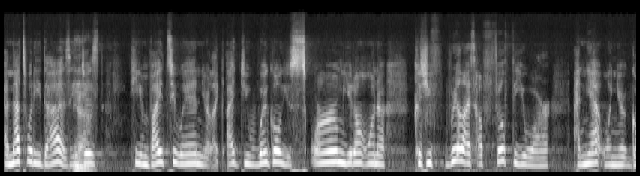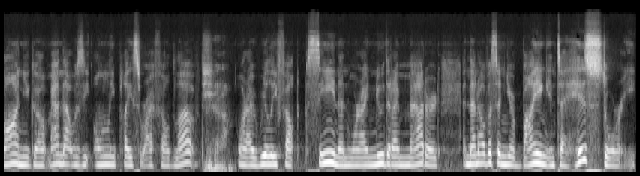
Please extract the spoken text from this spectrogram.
And that's what he does. He Yeah. just he invites you in. You're like I, you wiggle you squirm. You don't want to because you f- realize how filthy you are. And yet when you're gone you go man that was the only place where i felt loved. Yeah. where i really felt seen and where i knew that i mattered. And then all of a sudden you're buying into his story.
